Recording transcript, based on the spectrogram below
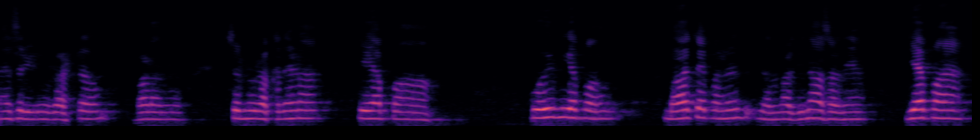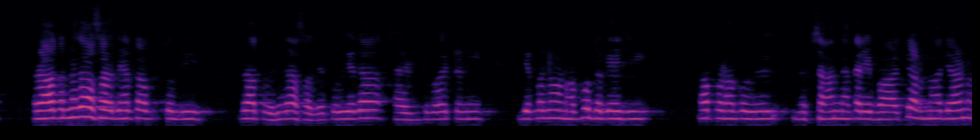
ਐ ਸਰੀਰ ਨੂੰ ਰੈਸਟ ਬਾੜਾਂ ਨੂੰ ਸਿਰ ਨੂੰ ਰੱਖ ਦੇਣਾ ਤੇ ਆਪਾਂ ਕੋਈ ਵੀ ਆਪਾਂ ਬਾਅਦ ਚ ਆਪਾਂ ਨੂੰ ਜਦ ਮਰਜ਼ੀ ਨਹਾ ਸਕਦੇ ਹਾਂ। ਜੇ ਆਪਾਂ ਰਾਤ ਨਗਾ ਸਕਦੇ ਹਾਂ ਤਾਂ ਤੁਸੀਂ ਰਾਤ ਵੀ ਨਗਾ ਸਕਦੇ ਕੋਈ ਇਹਦਾ ਸਾਈਡ ਇਫੈਕਟ ਨਹੀਂ। ਜੇ ਆਪਾਂ ਨਹਾਉਣਾ ਭੁੱਲ ਗਏ ਜੀ, ਆਪਣਾ ਕੋਈ ਨੁਕਸਾਨ ਨਾ ਕਰੇ, ਵਾਲ ਝੜ ਨਾ ਜਾਣ।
